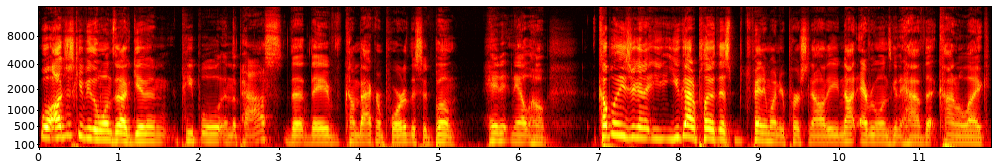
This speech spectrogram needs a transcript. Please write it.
Well, I'll just give you the ones that I've given people in the past that they've come back and reported. They said, boom, hit it, nail it home. A couple of these are going to, you got to play with this depending on your personality. Not everyone's going to have that kind of like,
